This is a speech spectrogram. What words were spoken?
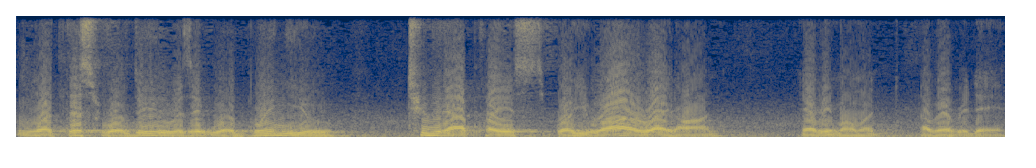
what this will do is it will bring you to that place where you are right on every moment of every day.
